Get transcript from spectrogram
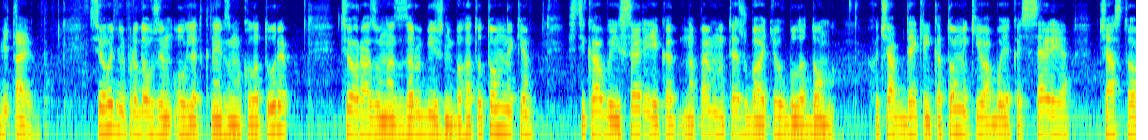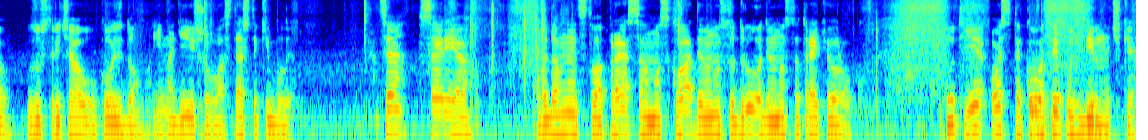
Вітаю! Сьогодні продовжуємо огляд книг з макулатури. Цього разу у нас зарубіжні багатотомники з цікавої серії, яка, напевно, теж у багатьох була вдома. Хоча б декілька томиків або якась серія часто зустрічав у когось вдома. І надіюсь, що у вас теж такі були. Це серія видавництва Преса Москва 92-93 року. Тут є ось такого типу збірнички.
